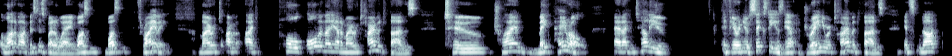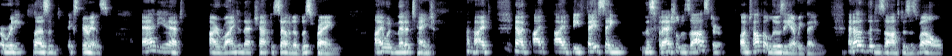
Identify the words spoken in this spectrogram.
A lot of our business went away. wasn't wasn't thriving. My I pulled all my money out of my retirement funds to try and make payroll. And I can tell you, if you're in your 60s and you have to drain your retirement funds, it's not a really pleasant experience. And yet, I write in that chapter seven of Bliss Brain, I would meditate. I'd, I'd, I'd be facing this financial disaster on top of losing everything and other disasters as well.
